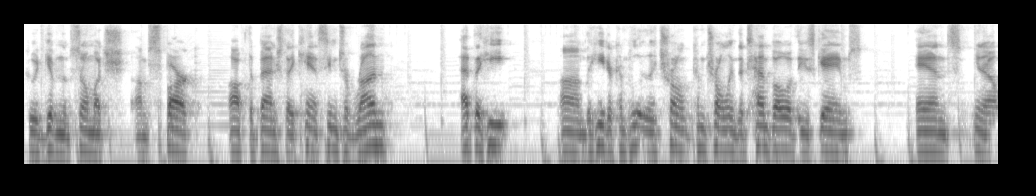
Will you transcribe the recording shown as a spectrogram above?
who had given them so much spark off the bench. They can't seem to run at the Heat. Um, the Heat are completely tro- controlling the tempo of these games. And, you know,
